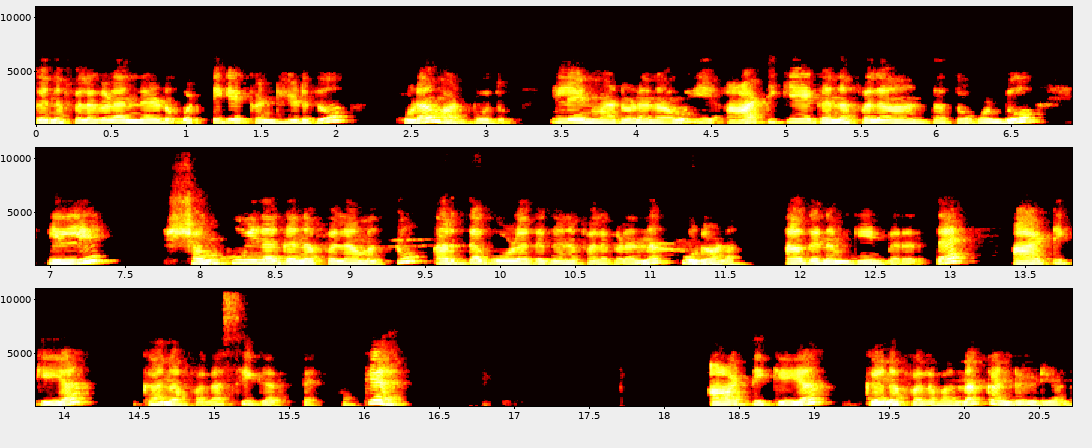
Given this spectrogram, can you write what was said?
ಘನಫಲಗಳನ್ನೆರಡು ಒಟ್ಟಿಗೆ ಕಂಡುಹಿಡಿದು ಕೂಡ ಮಾಡ್ಬೋದು. ಇಲ್ಲಿ ಏನ್ ಮಾಡೋಣ ನಾವು? ಈ ಆಟಿಕೆಯ ಘನಫಲ ಅಂತ ತಗೊಂಡು ಇಲ್ಲಿ ಶಂಕುವಿನ ಘನಫಲ ಮತ್ತು ಅರ್ಧಗೋಳದ ಘನಫಲಗಳನ್ನ ಕೂಡೋಣ. ಆಗ ನಮ್ಗೆ ಏನ್ ಬರುತ್ತೆ? ಆಟಿಕೆಯ ಘನಫಲ ಸಿಗತ್ತೆ. ಓಕೆ? ಆಟಿಕೆಯ ಘನಫಲವನ್ನ ಕಂಡುಹಿಡಿಯೋಣ.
